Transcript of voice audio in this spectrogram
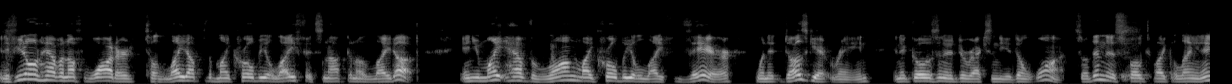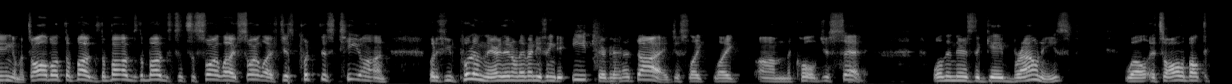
And if you don't have enough water to light up the microbial life, it's not going to light up. And you might have the wrong microbial life there when it does get rain and it goes in a direction that you don't want. So then there's folks like Elaine Ingham. It's all about the bugs, the bugs, the bugs. It's the soil life, soil life. Just put this tea on. But if you put them there, they don't have anything to eat. They're going to die, just like like um, Nicole just said. Well, then there's the Gabe brownies. Well, it's all about the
